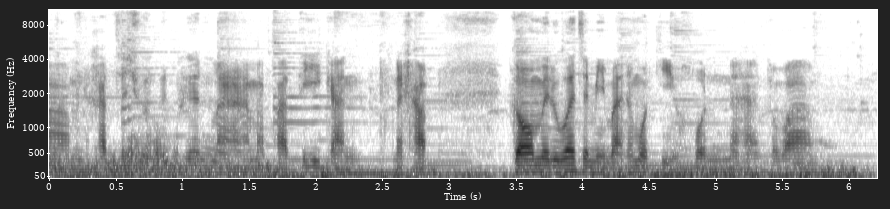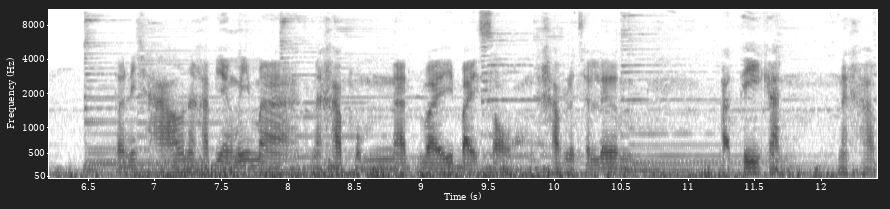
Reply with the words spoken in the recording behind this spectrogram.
าร์มนะครับ จะชวนเพื่อนๆมา มาปาร์ตี้กันนะครับ ก็ไม่รู้ว่าจะมีมาทั้งหมดกี่คนนะฮะ แต่ว่าตอนนี้เช้านะครับยังไม่มานะครับ ผมนัดไว้บ่ายสองนะครับ เราจะเริ่มปาร์ตี้กันนะครับ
